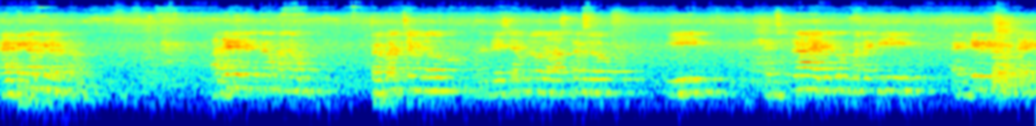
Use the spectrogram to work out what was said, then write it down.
హ్యాపీగా ఫీల్ అవుతాం. అదే విధంగా మనం ప్రపంచంలో మన దేశంలో రాష్ట్రంలో ఈ ఎక్స్ట్రా ఏదో మనకి యాక్టివిటీస్ ఉంటాయి.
